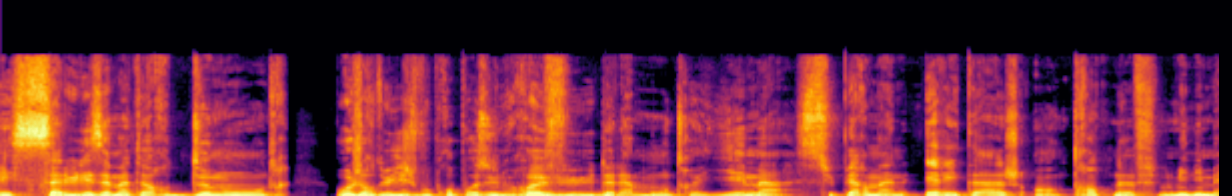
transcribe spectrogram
Et salut les amateurs de montres Aujourd'hui, je vous propose une revue de la montre Yema Superman Heritage en 39 mm.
